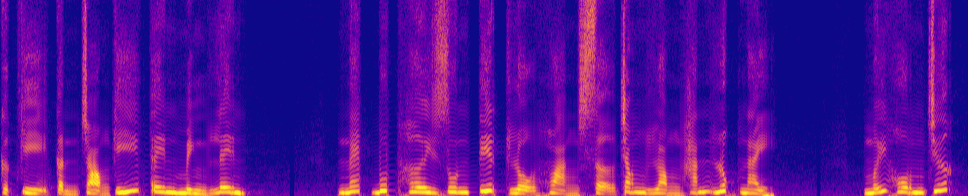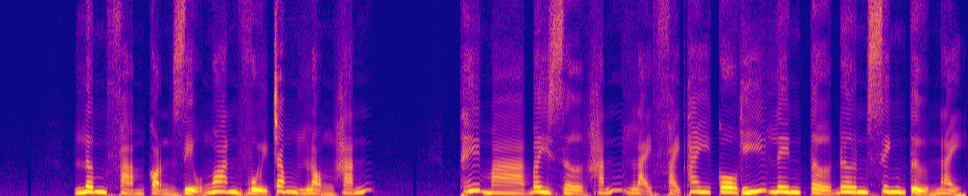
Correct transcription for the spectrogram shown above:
Cực kỳ cẩn trọng ký tên mình lên. Nét bút hơi run tiết lộ hoảng sợ trong lòng hắn lúc này. Mấy hôm trước. Lâm Phàm còn dịu ngoan vùi trong lòng hắn. Thế mà bây giờ hắn lại phải thay cô ký lên tờ đơn sinh tử này.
